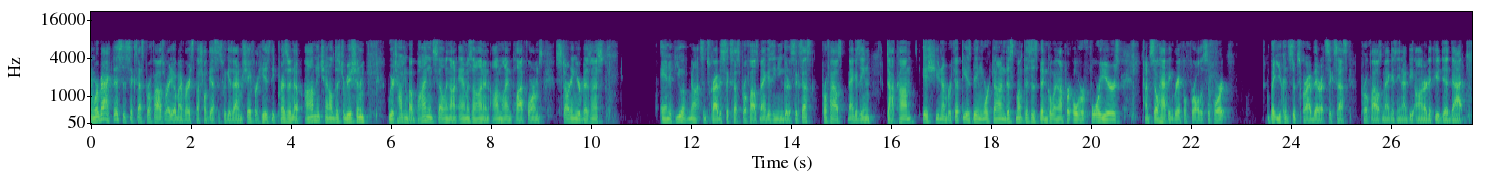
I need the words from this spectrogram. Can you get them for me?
And we're back. This is Success Profiles Radio. My very special guest this week is Adam Schafer. He is the president of Omnichannel Distribution. We're talking about buying and selling on Amazon and online platforms, starting your business. And if you have not subscribed to Success Profiles Magazine, you can go to successprofilesmagazine.com. Issue number 50 is being worked on this month. This has been going on for over four years. I'm so happy and grateful for all the support. But you can subscribe there at Success Profiles Magazine. I'd be honored if you did that.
